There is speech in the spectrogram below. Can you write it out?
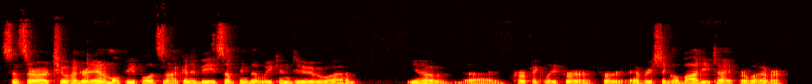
since there are 200 animal people it's not going to be something that we can do um, you know uh, perfectly for for every single body type or whatever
